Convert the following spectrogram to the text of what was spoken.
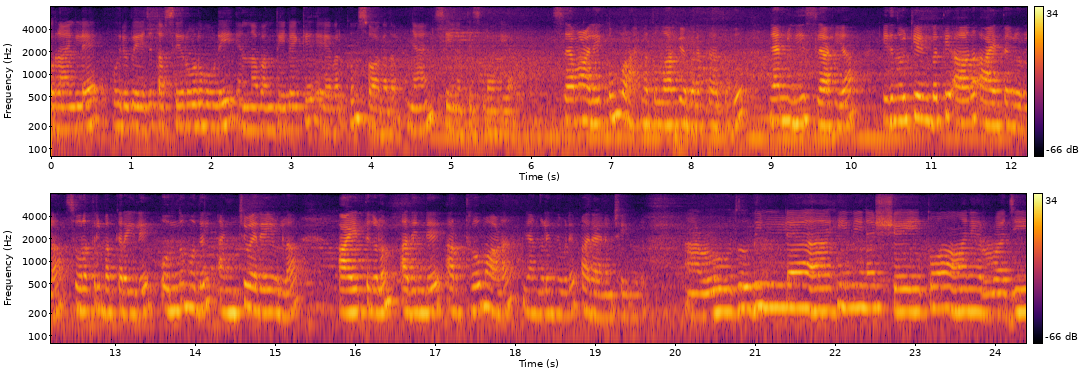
ഖുറാനിലെ ഒരു പേജ് തഫ്സീറോടുകൂടി എന്ന പങ്ക്തിയിലേക്ക് ഏവർക്കും സ്വാഗതം. ഞാൻ സീനത്ത് ഇസ്ലാഹിയ. അസ്സാം വലൈക്കും വറഹമത്തല്ലാഹി വബർക്കാത്തു ഞാൻ മിനി ഇസ്ലാഹിയ. ഇരുന്നൂറ്റി എൺപത്തി ആറ് ആയത്തുകളുള്ള സൂറത്തുൽ ബക്കറയിലെ ഒന്ന് മുതൽ അഞ്ച് വരെയുള്ള ആയത്തുകളും അതിന്റെ അർത്ഥവുമാണ് ഞങ്ങൾ ഇന്നിവിടെ പാരായണം ചെയ്യുന്നത്. അഊദു ബില്ലാഹി റജീം.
